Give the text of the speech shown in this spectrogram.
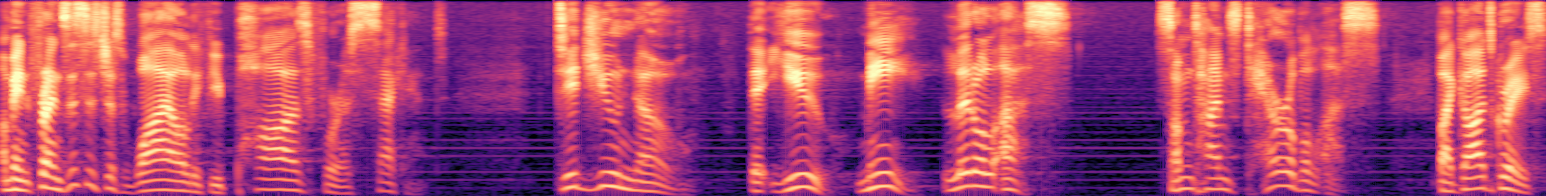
I mean, friends, this is just wild if you pause for a second. Did you know that you, me, little us, sometimes terrible us, by God's grace,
